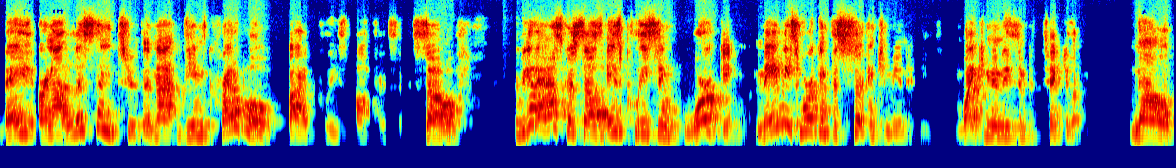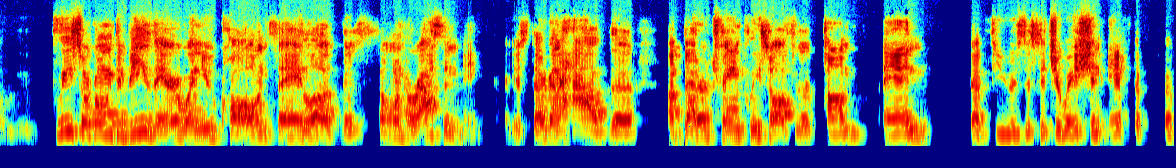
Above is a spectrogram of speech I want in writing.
they are not listened to. They're not deemed credible by police officers. So we got to ask ourselves is policing working? Maybe it's working for certain communities, white communities in particular. Now, police are going to be there when you call and say, hey, look, there's someone harassing me. You're still going to have the a better trained police officer come and diffuse the situation if the, the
